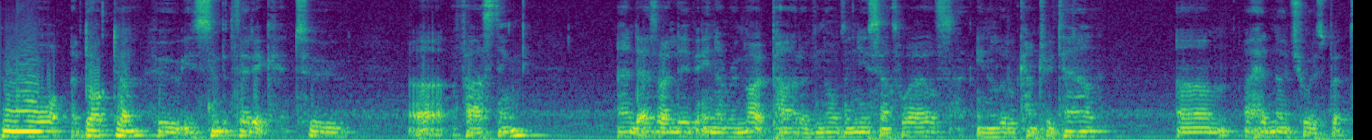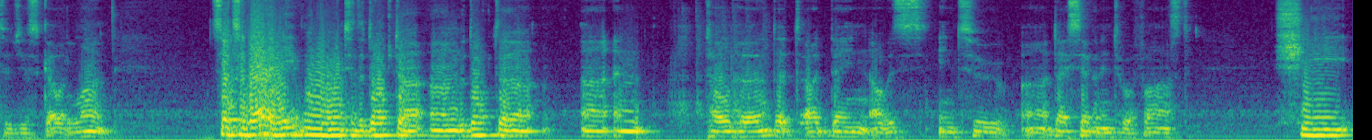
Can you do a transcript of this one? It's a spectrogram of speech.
nor a doctor who is sympathetic to uh, fasting, and as I live in a remote part of northern New South Wales in a little country town, um, I had no choice but to just go it alone. So today, when I went to the doctor, um, the doctor uh, and told her that I'd been, I was into uh, day seven into a fast. She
